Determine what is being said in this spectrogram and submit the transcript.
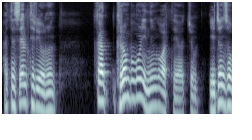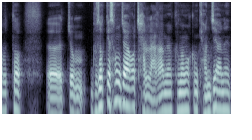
하여튼 셀트리온은 그러니까 그런 부분이 있는 것 같아요. 좀 예전서부터 어, 좀 무섭게 성장하고 잘 나가면 그만큼 견제하는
